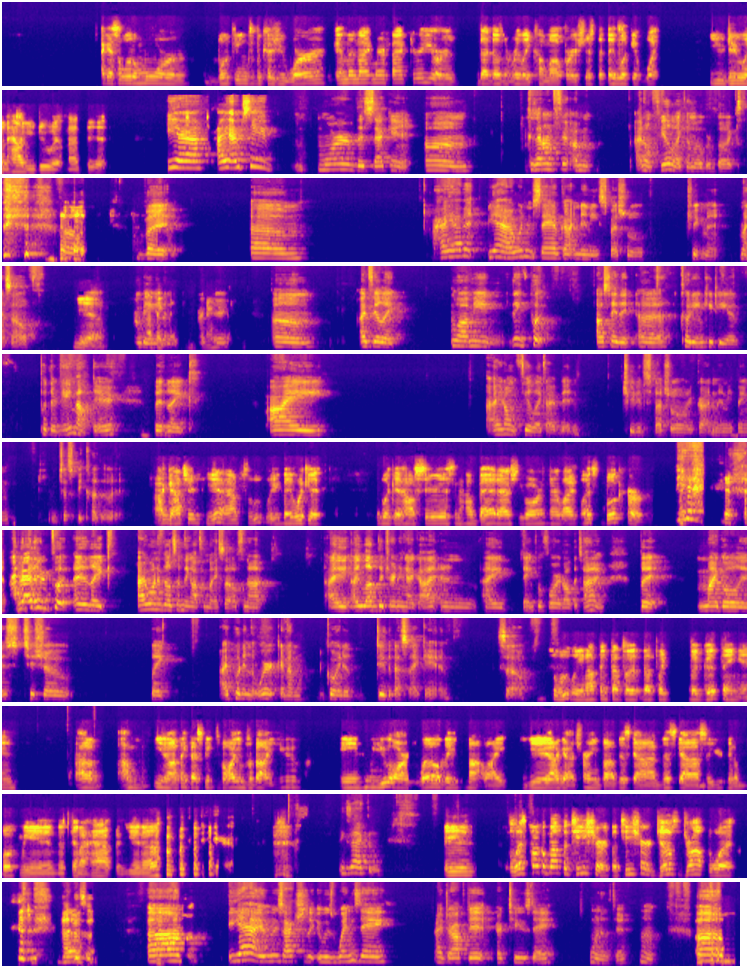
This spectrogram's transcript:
I guess, a little more bookings because you were in the Nightmare Factory, or that doesn't really come up, or it's just that they look at what you do and how you do it, and that's it. Yeah, I, I would say more of the second. Um, because I don't feel I'm I don't feel like I'm overbooked. um, but um I haven't yeah, I wouldn't say I've gotten any special treatment myself Yeah. from being I in the Night Factory. Um I feel like well, I mean, they put I'll say that uh Cody and QT have put their name out there, but like I I don't feel like I've been treated special or gotten anything just because of it. I got you. Yeah, absolutely. They look at they look at how serious and how badass you are, and they're like, "Let's book her." Yeah. I'd rather put like I want to build something off of myself, not I I love the training I got and I thankful for it all the time. But my goal is to show like I put in the work and I'm going to do the best I can. So Absolutely, and I think that's a that's like the good thing, and um, I'm you know I think that speaks volumes about you and who you are as well. That you're not like, yeah, I got trained by this guy and this guy, so you're gonna book me and it's gonna happen, you know. exactly. and let's talk about the T-shirt. The T-shirt just dropped. What? Not this one. Um, yeah, it was actually it was Wednesday. I dropped it or Tuesday, one of the two. Hmm. Um,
